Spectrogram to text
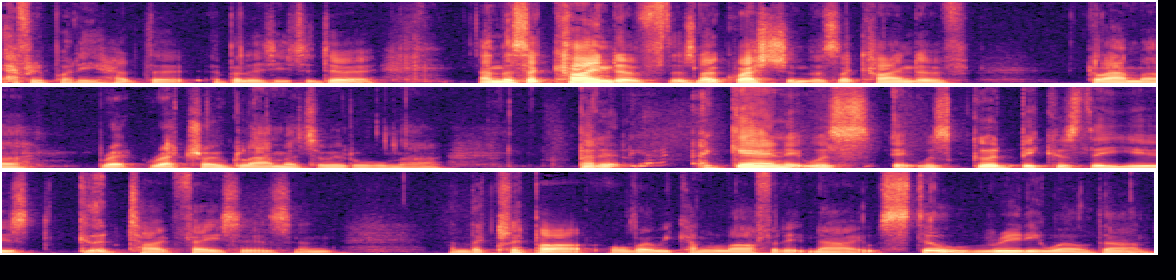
everybody had the ability to do it and there's a kind of there's no question there's a kind of glamour re- retro glamour to it all now. But it, again it was it was good because they used good typefaces and and the clip art although we kind of laugh at it now it was still really well done.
